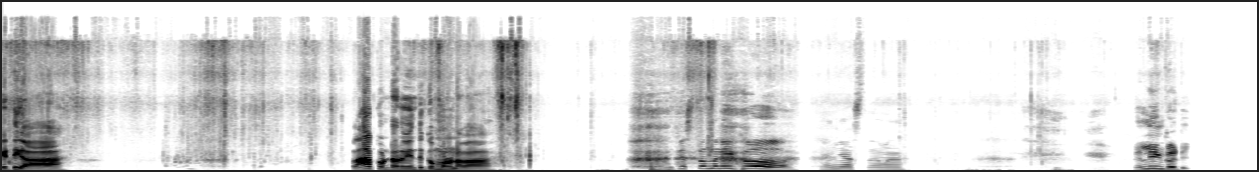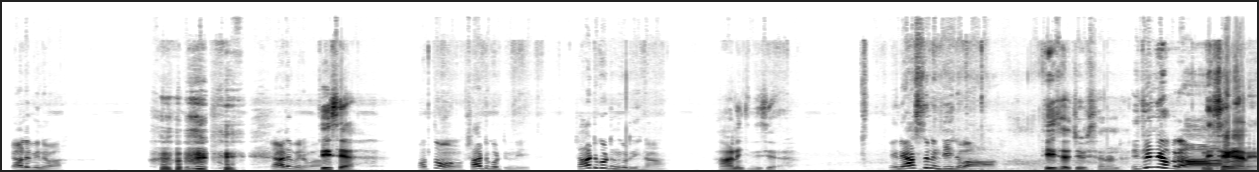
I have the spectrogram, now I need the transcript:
గట్టిగా? లాక్కుంటాను ఎంత గమ్మున ఉన్నావా అనిపిస్తుంది నీకు. ఏం చేస్తామా వెళ్ళి ఇంకోటి. ఏడ వినవా? ఏడ వినవా? తీసా. మొత్తం షార్ట్ కొట్టింది. షార్ట్ కొట్టింది కూడా తీసినా? ఆ నుంచి తీసా. నేను వేస్తున్నాను తీసినవా? తీసా చూపిస్తానండి నిజం చెప్పురా. నిజంగానే.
